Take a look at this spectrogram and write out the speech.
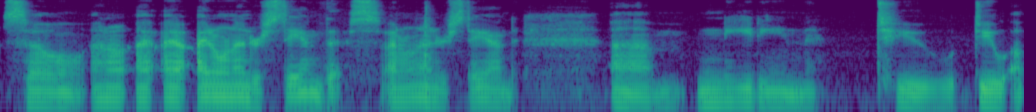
So I don't, I, I, I don't understand this. I don't understand um, needing to do a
